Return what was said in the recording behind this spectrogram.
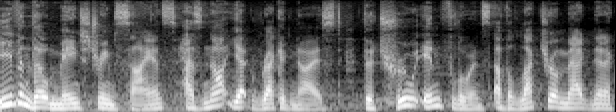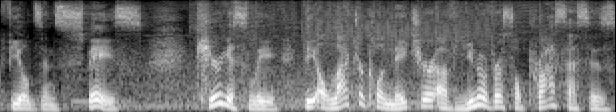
Even though mainstream science has not yet recognized the true influence of electromagnetic fields in space, curiously, the electrical nature of universal processes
